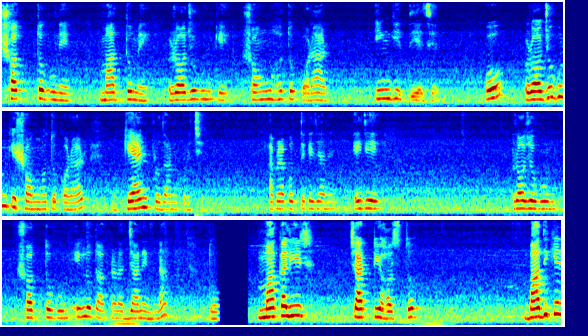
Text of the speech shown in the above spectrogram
সত্যগুণের মাধ্যমে রজগুণকে সংহত করার ইঙ্গিত দিয়েছে ও রজগুণকে সংহত করার জ্ঞান প্রদান করেছে। আপনারা প্রত্যেকে জানেন, এই যে রজগুণ, সত্যগুণ, এগুলো তো আপনারা জানেন না। তো মা কালীর চারটি হস্ত, বাদিকের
